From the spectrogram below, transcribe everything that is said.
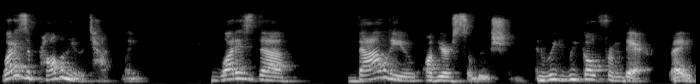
What is the problem you're tackling? What is the value of your solution? And we, we go from there, right?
